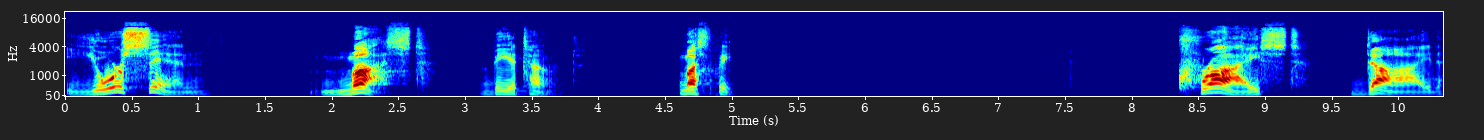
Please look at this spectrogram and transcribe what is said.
your sin must be atoned. Must be. Christ died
